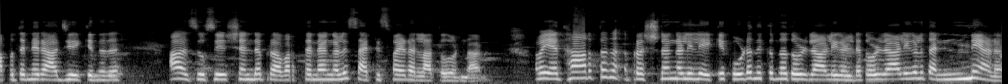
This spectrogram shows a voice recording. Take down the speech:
അപ്പം തന്നെ രാജിവെക്കുന്നത് ആ അസോസിയേഷന്റെ പ്രവർത്തനങ്ങൾ സാറ്റിസ്ഫൈഡ് അല്ലാത്തതുകൊണ്ടാണ്. അപ്പോൾ യഥാർത്ഥ പ്രശ്നങ്ങളിലേക്ക് കൂടെ നിൽക്കുന്ന തൊഴിലാളികളുടെ തൊഴിലാളികൾ തന്നെയാണ്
